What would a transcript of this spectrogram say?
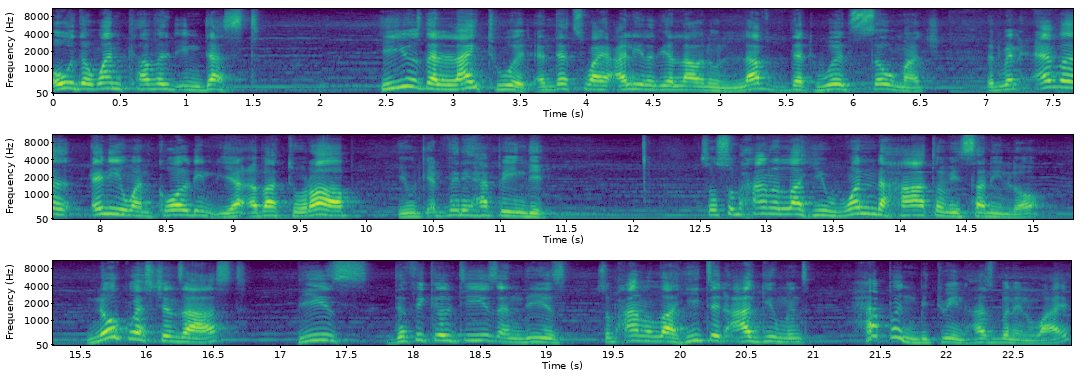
O the one covered in dust. He used a light word, and that's why Ali radiallahu anhu loved that word so much that whenever anyone called him Ya Aba Turab, he would get very happy indeed. So subhanAllah, he won the heart of his son-in-law. No questions asked. These difficulties and these subhanAllah heated arguments happen between husband and wife.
